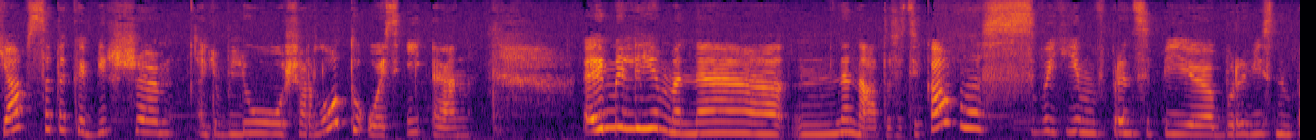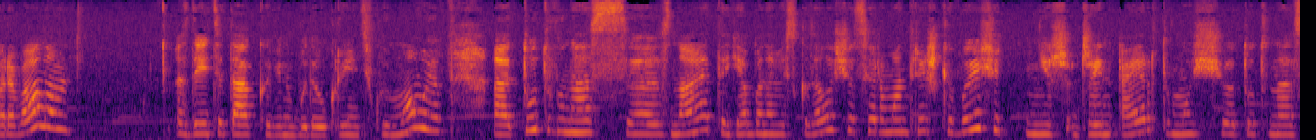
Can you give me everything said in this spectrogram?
Я все-таки більше люблю Шарлотту, ось і Ен. Емілі мене не надто зацікавила своїм, в принципі, буревісним перевалом. Здається, так він буде українською мовою. Тут в нас, е, знаєте, я би навіть сказала, що цей роман трішки вищий, ніж Джейн Ейр, тому що тут у нас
